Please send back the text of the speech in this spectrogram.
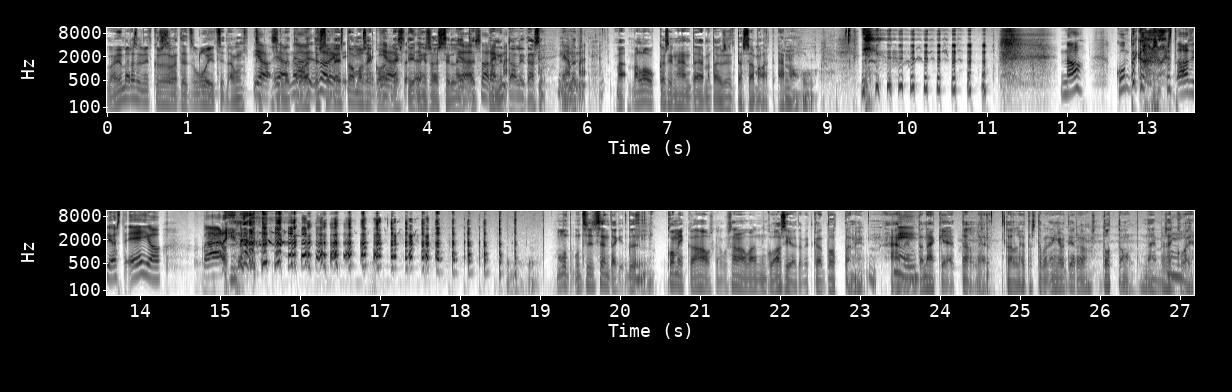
Mä ymmärrän nyt, kun sä sanoit, että luit sitä, mutta joo, sille joo, tavalla, että jos sä veisi tuommoisen kontekstiin, niin se olisi silleen, että sorry, no niin, tää oli tässä. Niin, mä, mä, mä loukkasin häntä ja mä tajusin tässä samalla, että hän on hullu. no, kumpikaan noista asioista ei ole väärin. Mutta mut siis sen takia, komikka on hauskaa, kun sanoo vaan niinku asioita, mitkä on totta, niin äänentä niin. näkee, että tälleen, tälleen tästä. Enkä tiedä, onko totta, mutta näin mä sen niin. koen.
